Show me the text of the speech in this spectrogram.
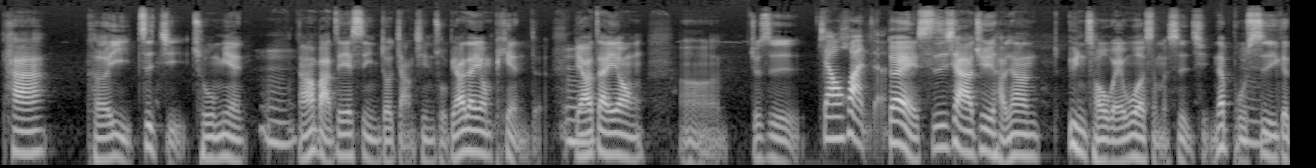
他可以自己出面，嗯，然后把这些事情都讲清楚，不要再用骗的，嗯、不要再用呃，就是交换的，对，私下去好像运筹帷幄什么事情，那不是一个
